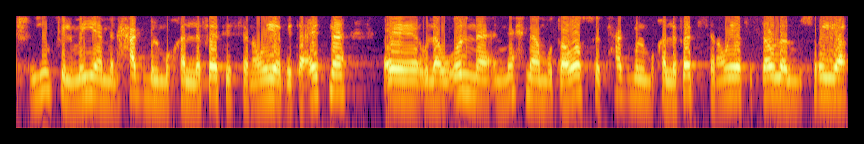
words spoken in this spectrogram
20% من حجم المخلفات السنوية بتاعتنا. آه، ولو قلنا إن إحنا متوسط حجم المخلفات السنوية في الدولة المصرية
